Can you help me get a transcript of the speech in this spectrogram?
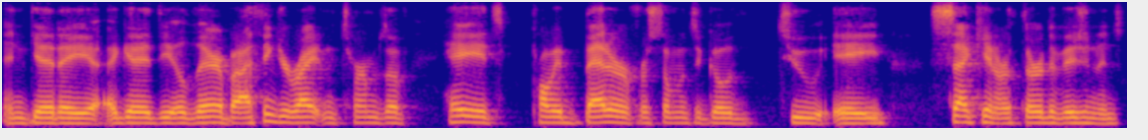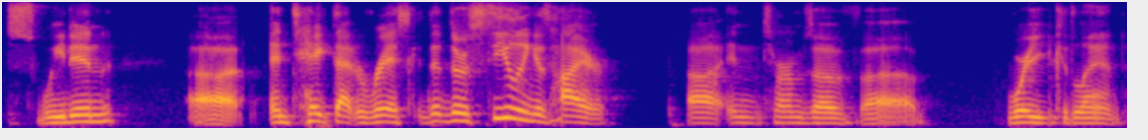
and get a, get a deal there. But I think you're right in terms of hey, it's probably better for someone to go to a second or third division in Sweden uh, and take that risk. Their ceiling is higher uh, in terms of uh, where you could land.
